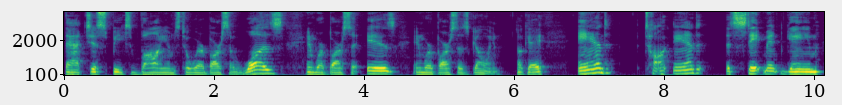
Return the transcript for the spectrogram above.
that just speaks volumes to where Barca was and where Barca is and where Barca is going. Okay. And talk and a statement game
